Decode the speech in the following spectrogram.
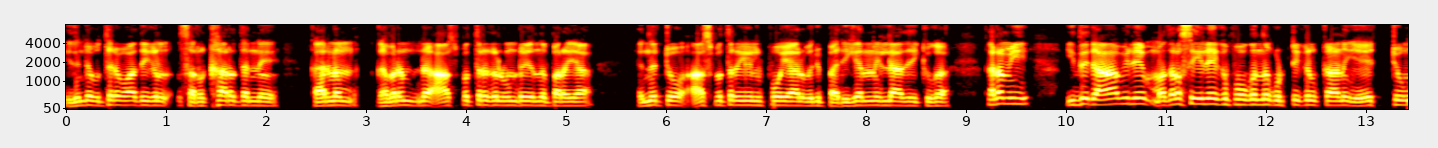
ഇതിന്റെ ഉത്തരവാദികൾ സർക്കാർ തന്നെ. കാരണം ഗവൺമെന്റ് ആസ്പത്രികളുണ്ട് എന്ന് പറയുക എന്നിട്ടോ ആസ്പത്രിയിൽ പോയാൽ ഒരു പരിഗണന ഇല്ലാതിരിക്കുക. കാരണം ഈ ഇത് രാവിലെ മദ്രസയിലേക്ക് പോകുന്ന കുട്ടികൾക്കാണ് ഏറ്റവും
